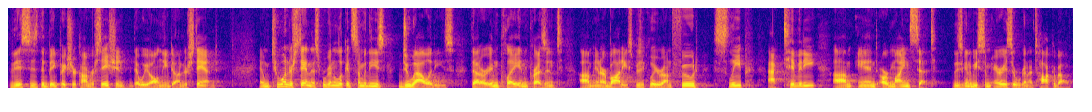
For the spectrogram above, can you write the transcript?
this is the big picture conversation that we all need to understand. And to understand this, we're going to look at some of these dualities that are in play and present um, in our bodies, particularly around food, sleep, activity, um, and our mindset. These are going to be some areas that we're going to talk about.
